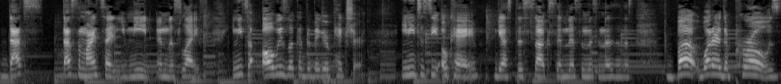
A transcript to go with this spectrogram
that's that's the mindset you need in this life. You need to always look at the bigger picture. You need to see, okay, yes, this sucks and this and this and this and this, but what are the pros?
